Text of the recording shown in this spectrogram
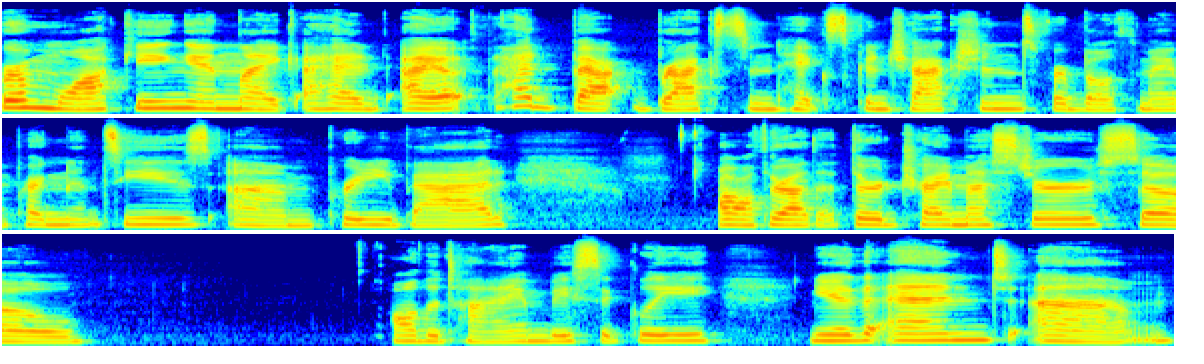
from walking, and like I had I had back Braxton Hicks contractions for both my pregnancies, um, pretty bad, all throughout the third trimester. So all the time, basically near the end. Um,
